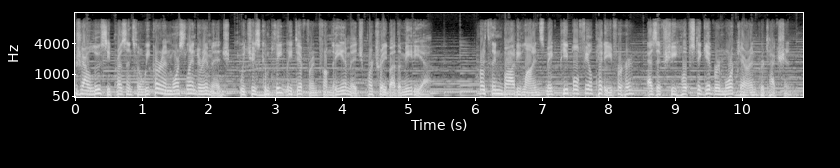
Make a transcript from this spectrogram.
Zhao Lusi presents a weaker and more slender image, which is completely different from the image portrayed by the media. Her thin body lines make people feel pity for her, as if she hopes to give her more care and protection.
